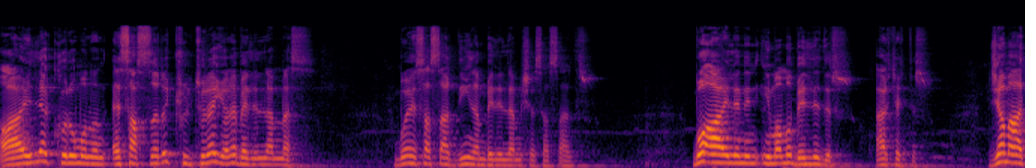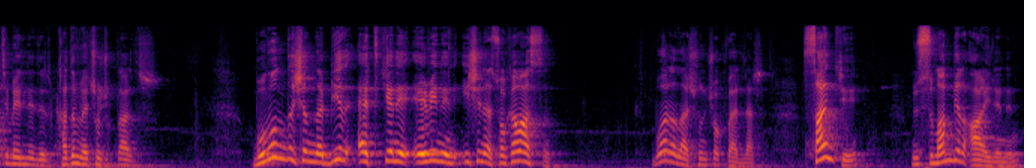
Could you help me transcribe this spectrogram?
Aile kurumunun esasları kültüre göre belirlenmez. Bu esaslar dinen belirlenmiş esaslardır. Bu ailenin imamı bellidir. Erkektir. Cemaati bellidir. Kadın ve çocuklardır. Bunun dışında bir etkeni evinin içine sokamazsın. Bu aralar şunu çok verdiler. Sanki Müslüman bir ailenin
